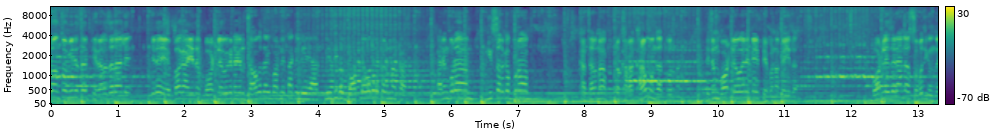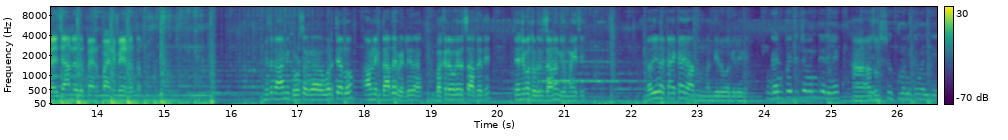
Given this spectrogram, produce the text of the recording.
मित्रांनो तुम्ही इथे जर फिरायला जर आले इथे हे बघा इथं बॉटल्या वगैरे टाकले जाऊ जागी बॉटले टाकलेली आहे प्लीज इथं बॉटल्या वगैरे करू नका. कारण पुरा निसर्ग पुरा खतरनाक पुरा खराब खराब होऊन जात पूर्ण. त्याच्यामुळे बॉटले वगैरे काही फेकू नका इथं. बॉटले जर आणल्या सोबत घेऊन जायचे आणलं जर पाणी पाणी प्यायला तर. मित्र आम्ही थोडंसं वरती आलो. आम्हाला एक दादा भेटले बकरे वगैरे चारतात ते. त्यांची पण थोडंसं जाणून घेऊ माहिती. दादा इथं काय काय अजून मंदिर वगैरे? गणपतीचं मंदिर आहे एक. हां अजून? सुखमणीचं मंदिर.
